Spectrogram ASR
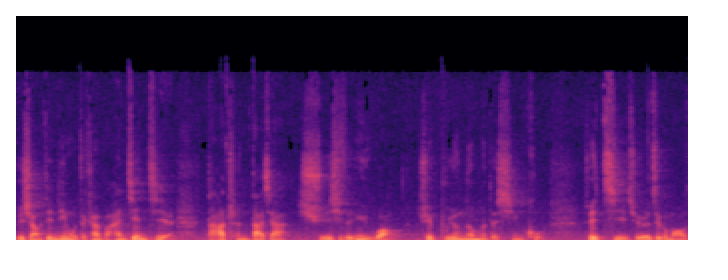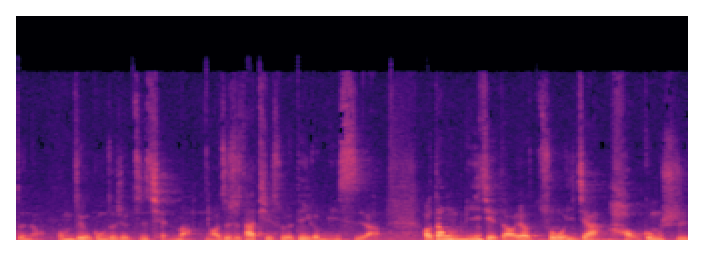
又想要听听我的看法和见解，达成大家学习的欲望，却不用那么的辛苦，所以解决了这个矛盾呢，我们这个工作就值钱嘛啊，这是他提出的第一个迷思啊。好，当我们理解到要做一家好公司，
